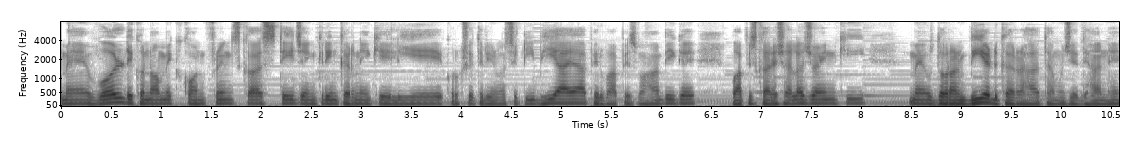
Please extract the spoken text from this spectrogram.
मैं वर्ल्ड इकोनॉमिक कॉन्फ्रेंस का स्टेज एंकरिंग करने के लिए कुरुक्षेत्र यूनिवर्सिटी भी आया, फिर वापस वहाँ भी गए, वापस कार्यशाला ज्वाइन की। मैं उस दौरान बी एड कर रहा था, मुझे ध्यान है।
